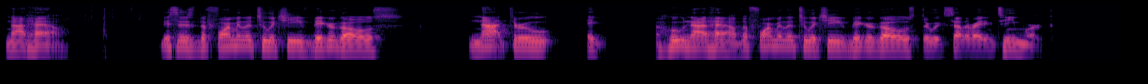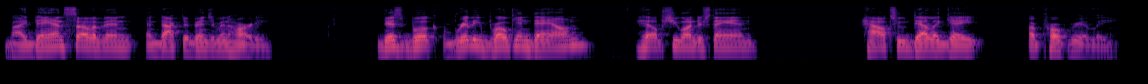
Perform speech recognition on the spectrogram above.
Not How. This is the formula to achieve bigger goals, not through a, who, not how. The formula to achieve bigger goals through accelerating teamwork by Dan Sullivan and Dr. Benjamin Hardy. This book, really broken down, helps you understand how to delegate appropriately,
